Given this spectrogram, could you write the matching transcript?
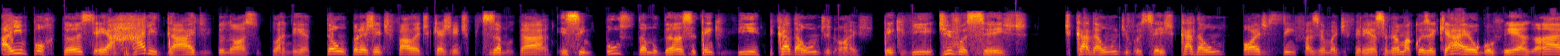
a importância e a raridade do nosso planeta. Então, quando a gente fala de que a gente precisa mudar, esse impulso da mudança tem que vir de cada um de nós, tem que vir de vocês, de cada um de vocês, cada um pode sim fazer uma diferença. Não é uma coisa que ah, é o governo, ah,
